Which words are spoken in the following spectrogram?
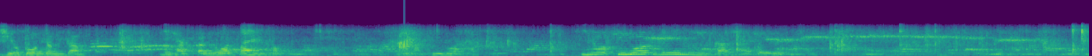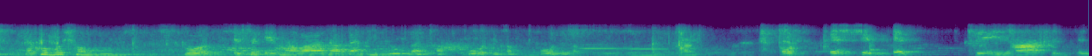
เขียวโบนดำๆนี่ครับก็นวดแป้งครับที่นวดครับที่นวดที่นวดนี้มีการใช้ประโยชน์แล้วคุณผู้ชมโปรด SMS มาว่าจะแป้งพิมพ์รูปไหนครับโปรดเลยครับโปรดเลยครับกด S 10 S ที่ห้าสิบเจ็ด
